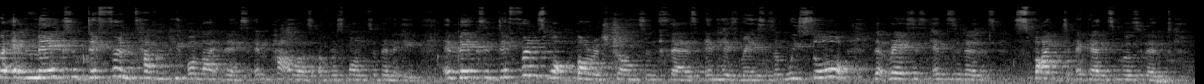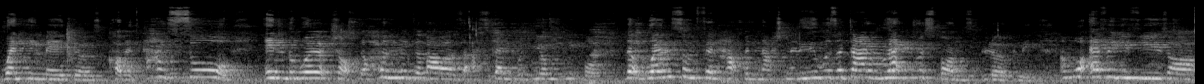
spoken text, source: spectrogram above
But it makes a difference having people like this in powers of responsibility. It makes a difference what Boris Johnson says in his racism. We saw that racist incidents spiked against Muslims when he made those comments. I saw in the workshops, the hundreds of hours that I spent with young people, that when something happened nationally, there was a direct response locally. And whatever your views are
